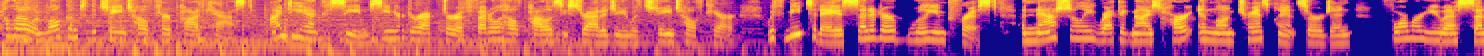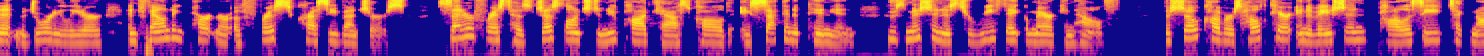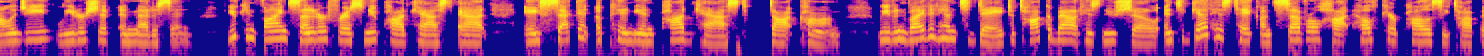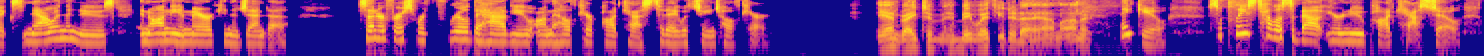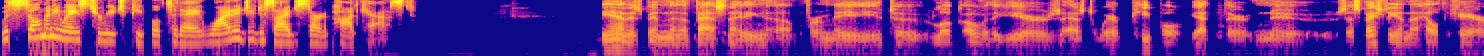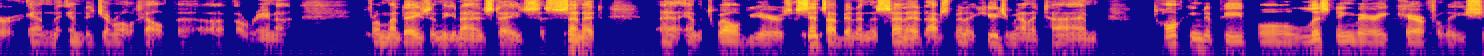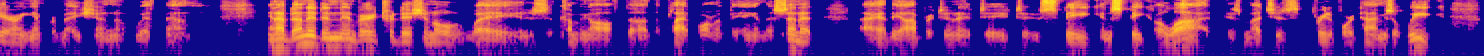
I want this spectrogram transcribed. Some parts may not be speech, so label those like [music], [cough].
Hello, and welcome to the Change Healthcare Podcast. I'm Deanne Kasim, Senior Director of Federal Health Policy Strategy with Change Healthcare. With me today is Senator William Frist, a nationally recognized heart and lung transplant surgeon, former U.S. Senate Majority Leader, and founding partner of Frist Cressey Ventures. Senator Frist has just launched a new podcast called A Second Opinion, whose mission is to rethink American health. The show covers healthcare innovation, policy, technology, leadership, and medicine. You can find Senator Frist's new podcast at a second opinion podcast.com. We've invited him today to talk about his new show and to get his take on several hot healthcare policy topics now in the news and on the American agenda. Senator Frist, we're thrilled to have you on the Healthcare Podcast today with Change Healthcare. And great to be with you today. I'm honored. Thank you. So please tell us about your new podcast show. With so many ways to reach people today, why did you decide to start a podcast? Yeah, it's been uh, fascinating uh, for me to look over the years as to where people get their news, especially in the healthcare and in the general health uh, arena. From my days in the United States Senate uh, and the 12 years since I've been in the Senate, I've spent a huge amount of time talking to people, listening very carefully, sharing information with them. And I've done it in, in very traditional ways. Coming off the, the platform of being in the Senate, I had the opportunity to speak and speak a lot, as much as three to four times a week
